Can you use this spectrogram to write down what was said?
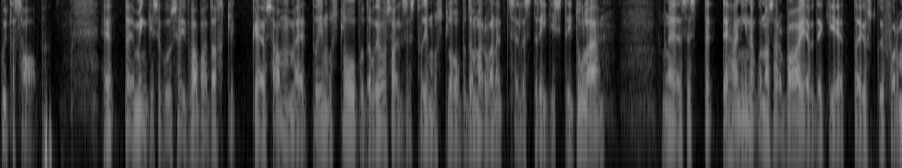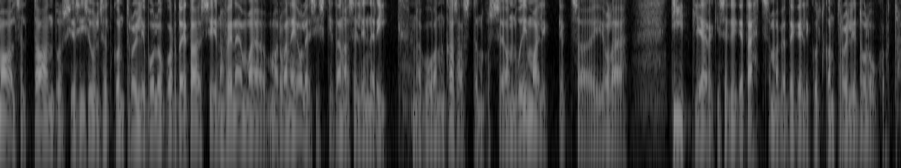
kui ta saab et mingisuguseid vabatahtlikke samme, et võimust loobuda või osalisest võimust loobuda, ma arvan, et sellest riigist ei tule sest et teha nii nagu Nazarbajev tegi, et ta justkui formaalselt taandus ja sisuliselt kontrollib olukorda edasi, noh, Venemaa, ma arvan, ei ole siiski täna selline riik nagu on Kasahstan, kus see on võimalik, et sa ei ole tiitli järgi see kõige tähtsam, aga tegelikult kontrollid olukorda.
